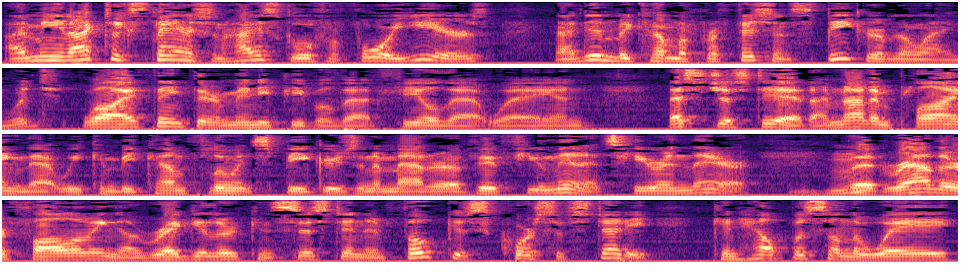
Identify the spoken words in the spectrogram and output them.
I mean, I took Spanish in high school for four years, I didn't become a proficient speaker of the language. Well, I think there are many people that feel that way, and that's just it. I'm not implying that we can become fluent speakers in a matter of a few minutes here and there, mm-hmm. but rather following a regular, consistent, and focused course of study can help us on the way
